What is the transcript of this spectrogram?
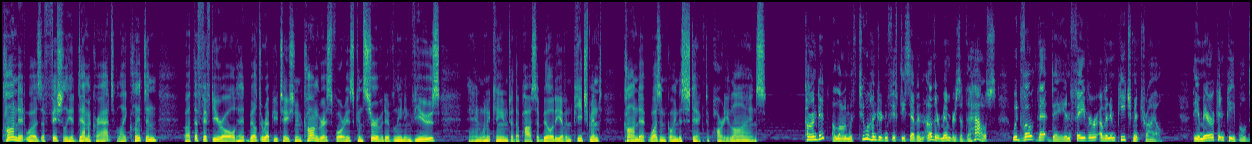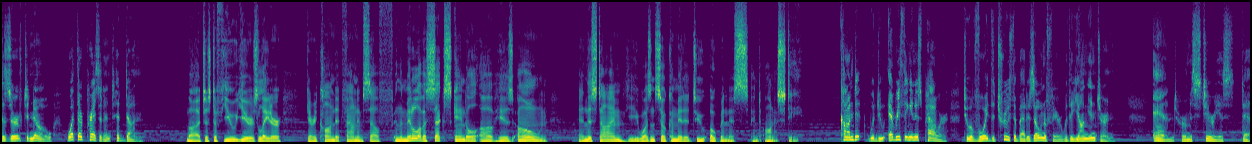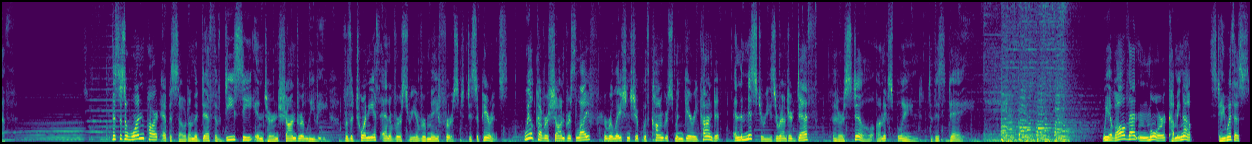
Condit was officially a Democrat, like Clinton, but the 50 year old had built a reputation in Congress for his conservative leaning views, and when it came to the possibility of impeachment, Condit wasn't going to stick to party lines. Condit, along with 257 other members of the House, would vote that day in favor of an impeachment trial. The American people deserved to know what their president had done. But just a few years later, Gary Condit found himself in the middle of a sex scandal of his own. And this time, he wasn't so committed to openness and honesty. Condit would do everything in his power to avoid the truth about his own affair with a young intern and her mysterious death. This is a one part episode on the death of DC intern Chandra Levy for the 20th anniversary of her May 1st disappearance. We'll cover Chandra's life, her relationship with Congressman Gary Condit, and the mysteries around her death that are still unexplained to this day. We have all that and more coming up. Stay with us.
